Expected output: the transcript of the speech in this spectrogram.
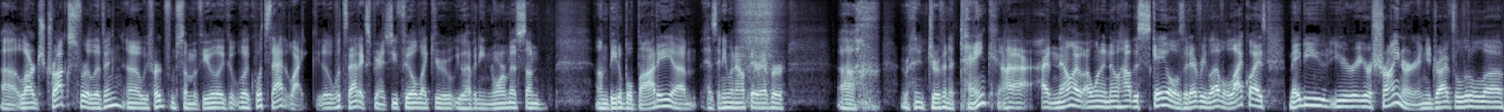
uh, large trucks for a living. Uh, we've heard from some of you. Like, like what's that like? What's that experience? Do you feel like you you have an enormous, un, unbeatable body? Um, has anyone out there ever uh, driven a tank? I, I, now I, I want to know how this scales at every level. Likewise, maybe you, you're you're a Shriner and you drive the little. Uh,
